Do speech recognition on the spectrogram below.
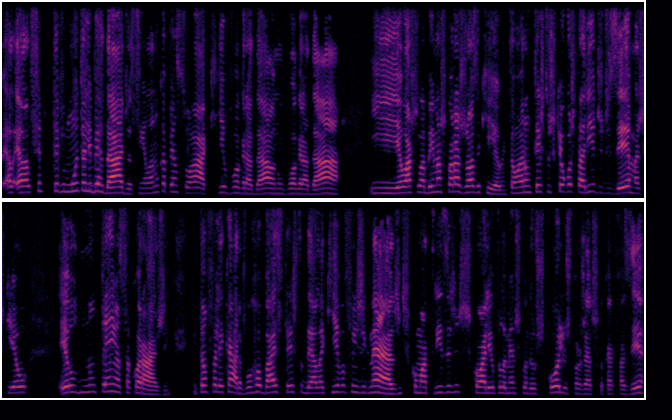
ela, ela, sempre teve muita liberdade, assim, ela nunca pensou, ah, aqui eu vou agradar, eu não vou agradar, e eu acho ela bem mais corajosa que eu. Então eram textos que eu gostaria de dizer, mas que eu, eu não tenho essa coragem. Então falei, cara, vou roubar esse texto dela aqui, vou fingir que, né, a gente como atriz, a gente escolhe, eu pelo menos quando eu escolho os projetos que eu quero fazer,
